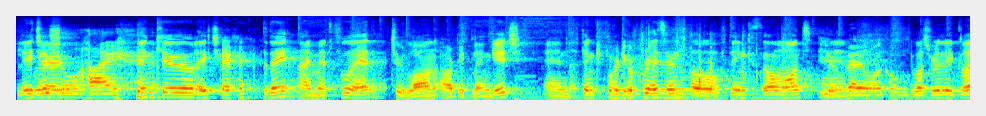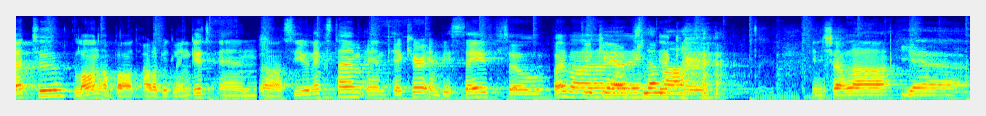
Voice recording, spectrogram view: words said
later. Rachel, hi. Thank you, later. Today I met Fuad to learn Arabic language and thank you for your present. Oh, thank you so much. You're And very welcome. It was really glad to learn about Arabic language and uh, see you next time and take care and be safe. So bye bye. Take care. Bislama. Inshallah. Yeah.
